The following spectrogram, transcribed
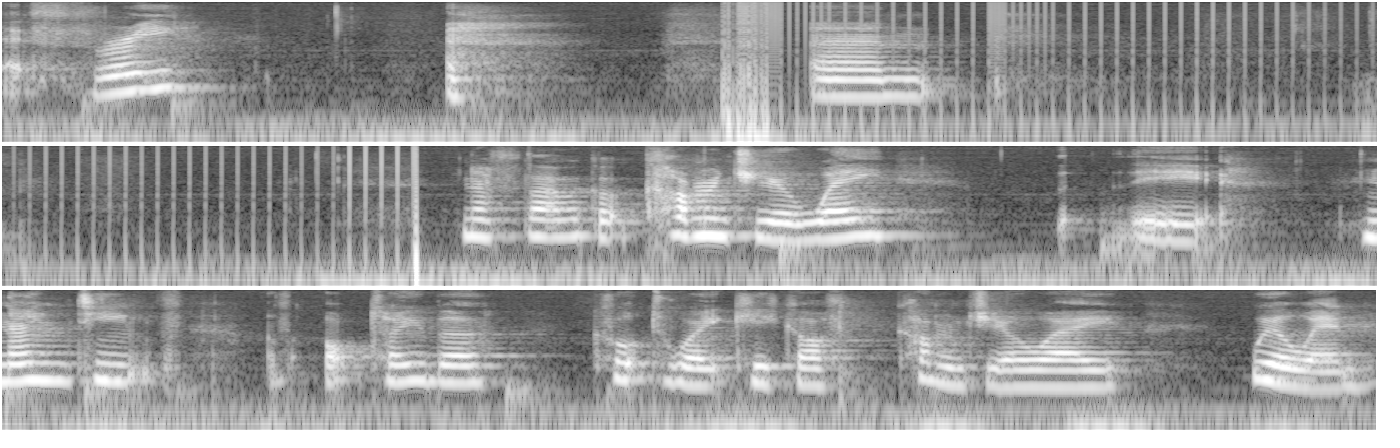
at 3. Um, and after that, we've got Coventry away the 19th of October. Cut to wait kick-off. Coventry away. We'll win.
